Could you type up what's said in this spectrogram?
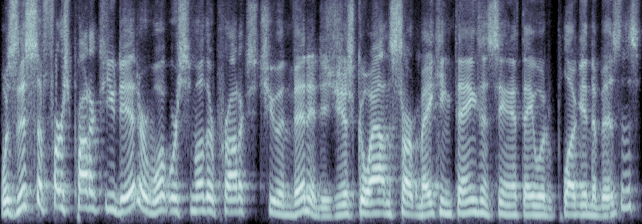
Was this the first product you did, or what were some other products that you invented? Did you just go out and start making things and seeing if they would plug into business?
